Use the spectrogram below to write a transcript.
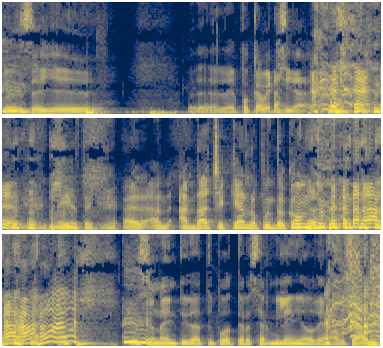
que es eh, de poca veracidad. Este, an- anda a chequearlo.com. es una entidad tipo tercer milenio de Maussan.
